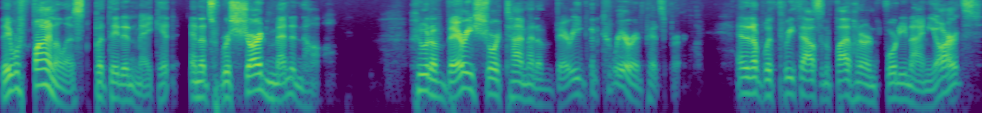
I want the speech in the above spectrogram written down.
They were finalists, but they didn't make it. And it's Rashard Mendenhall, who in a very short time had a very good career in Pittsburgh. Ended up with 3,549 yards.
